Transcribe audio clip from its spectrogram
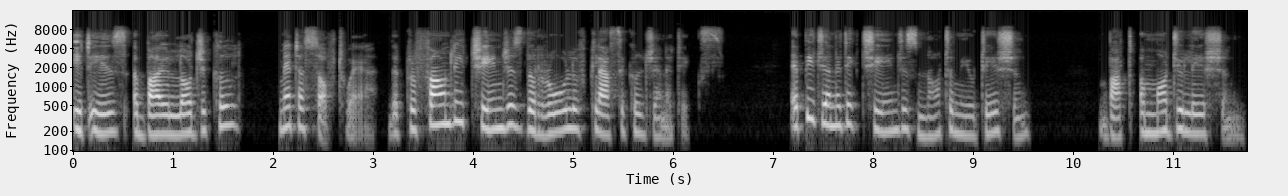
It is a biological meta software that profoundly changes the role of classical genetics. Epigenetic change is not a mutation, but a modulation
